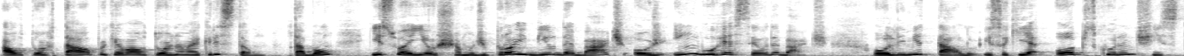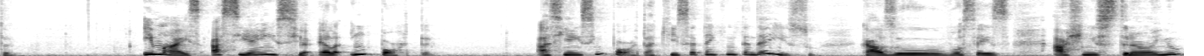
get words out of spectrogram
autor tal porque o autor não é cristão, tá bom? Isso aí eu chamo de proibir o debate ou de emburrecer o debate ou limitá-lo. Isso aqui é obscurantista. E mais, a ciência, ela importa. A ciência importa. Aqui você tem que entender isso. Caso vocês achem estranho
